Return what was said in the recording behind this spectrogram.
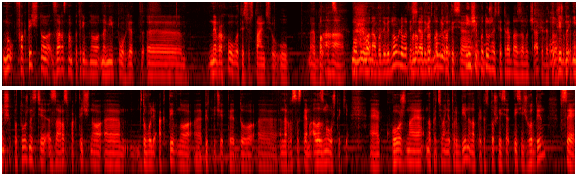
Ну, фактично, зараз нам потрібно, на мій погляд, е, не враховувати цю станцію у е, ага, поки вона буде відновлюватися, Вона буде відновлюватися. Інші потужності треба залучати для того, Потрібно щоб інші потужності зараз фактично е, доволі активно е, підключити до енергосистеми. Але знову ж таки, кожне напрацювання турбіни, наприклад, 160 тисяч годин, все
